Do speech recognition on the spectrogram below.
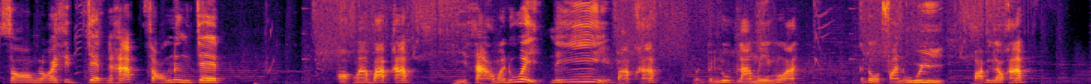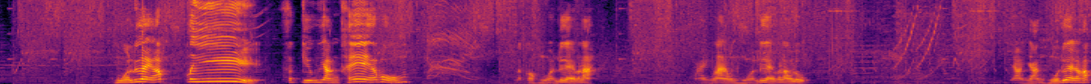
217 นะครับ 217 ออกมาบัฟครับ มีสาวมาด้วย นี่บัฟครับ เหมือนเป็นรูปราเมงวะกระโดดฟันอุ้ยบัฟอีกแล้วครับ หัวเลื่อยครับ นี่สกิลอย่างเท่ครับผม แล้วก็หัวเลื่อยปะล่ะหมายข้างล่างมันหัวเลื่อยปะเราลูก ยังยังหัวเลื่อยแล้วครับ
